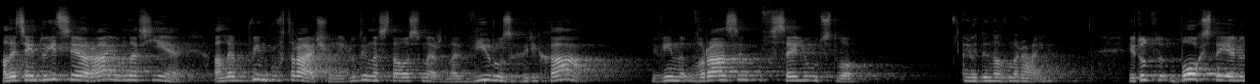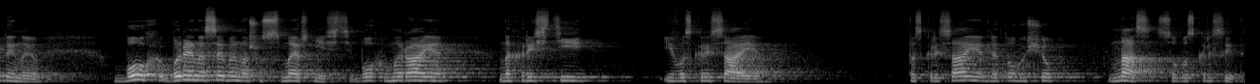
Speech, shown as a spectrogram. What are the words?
Але ця інтуїція раю в нас є. Але він був втрачений, людина стала смертна. Вірус гріха він вразив все людство. Людина вмирає. І тут Бог стає людиною. Бог бере на себе нашу смертність, Бог вмирає на Христі і воскресає. Воскресає для того, щоб нас совоскресити.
